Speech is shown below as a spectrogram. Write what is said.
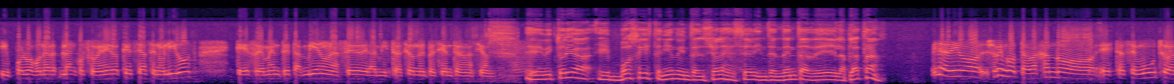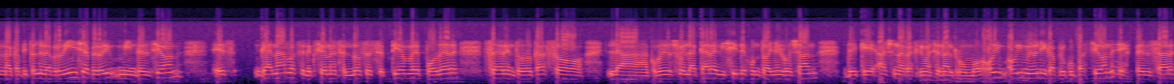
y vuelvo a poner blanco sobre negro qué se hace en Olivos, que es obviamente también una sede de la administración del presidente de la Nación. Eh, Victoria, eh, ¿vos seguís teniendo intenciones de ser intendenta de La Plata? Mira, digo, yo vengo trabajando este, hace mucho en la capital de la provincia, pero hoy mi intención es ganar las elecciones el 12 de septiembre, poder ser en todo caso la, como digo yo, la cara visible junto a Daniel Goyán de que haya una reafirmación al rumbo. Hoy, hoy mi única preocupación es pensar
